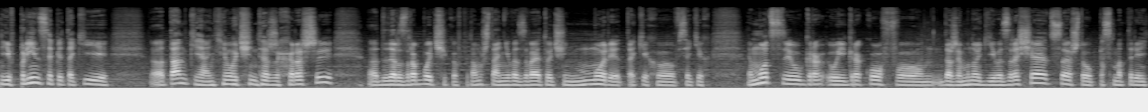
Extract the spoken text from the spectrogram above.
И в принципе такие танки, они очень даже хороши э, для разработчиков, потому что они вызывают очень море таких всяких эмоций у, у игроков. Даже многие возвращаются, чтобы посмотреть,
